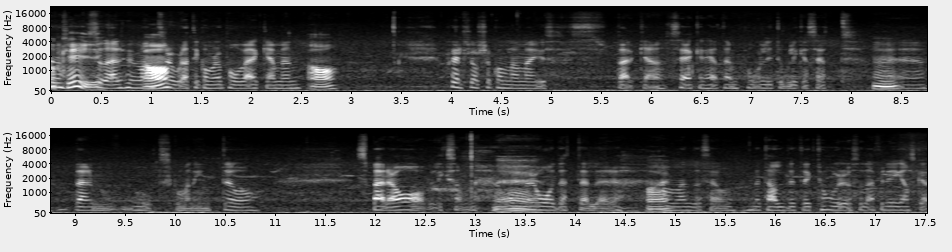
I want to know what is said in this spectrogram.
Okej. Sådär, hur man tror att det kommer att påverka. Men självklart så kommer man ju stärka säkerheten på lite olika sätt. mm. Däremot ska man inte och spärra av liksom, området eller Nej. använda sig av metalldetektorer och sådär. För det är ganska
